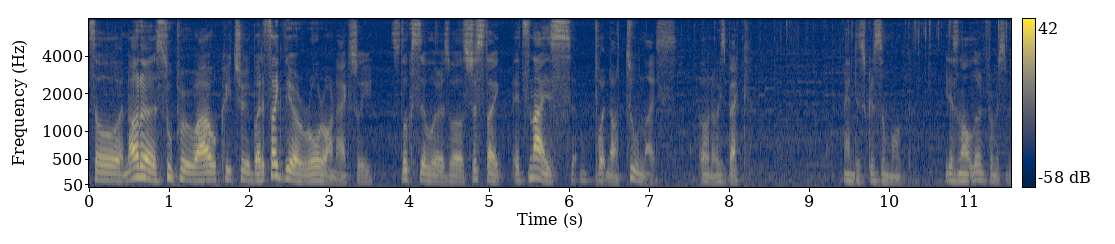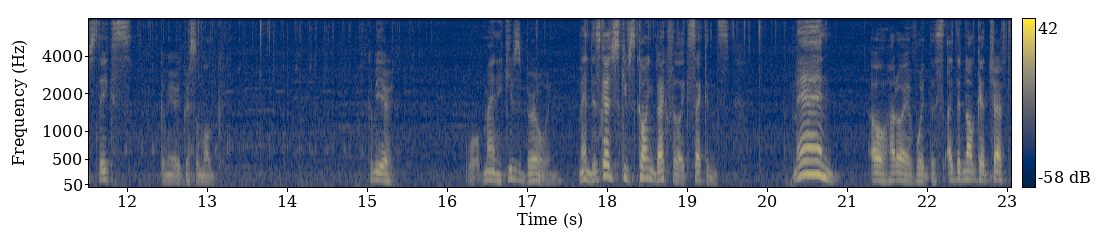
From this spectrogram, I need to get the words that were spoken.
So, not a super wow creature, but it's like the Auroron, actually. It looks similar as well. It's just like, it's nice, but not too nice. Oh no, he's back. Man, this Gristlemog. He does not learn from his mistakes. Come here, Gristlemog. Come here. Whoa, man, he keeps burrowing. Man, this guy just keeps coming back for like seconds. Man! Oh, how do I avoid this? I did not get trapped.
